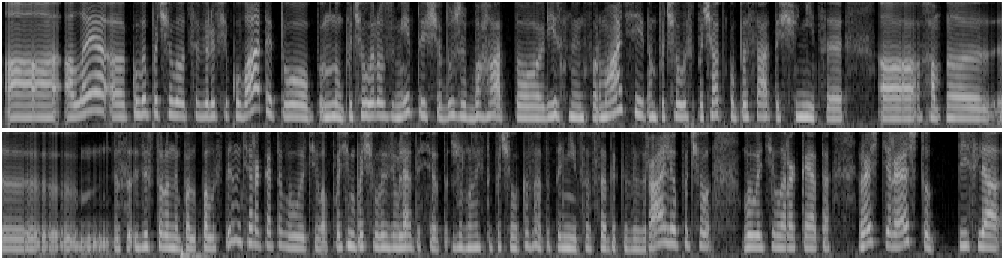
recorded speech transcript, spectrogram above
А, Але е, коли почали це верифікувати, то ну, почали розуміти, що дуже багато різної інформації. Там почали спочатку писати, що ні, це а, хам, а, е, а, зі сторони Палестини ця ракета вилетіла. Потім почали з'являтися, журналісти почали казати, та ні, це все-таки з Ізраїлю почала вилетіла ракета. Врешті-решт, після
